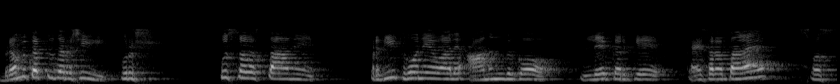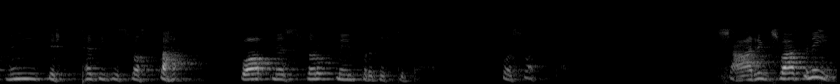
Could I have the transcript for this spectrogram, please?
ब्रह्म तत्वदर्शी पुरुष उस अवस्था में प्रतीत होने वाले आनंद को लेकर के कैसा रहता है? स्वस्मिन तिष्ठति स्वस्थ। वो अपने स्वरूप में ही प्रतिष्ठित है। वो स्वस्थ है। शारीरिक स्वास्थ्य नहीं,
